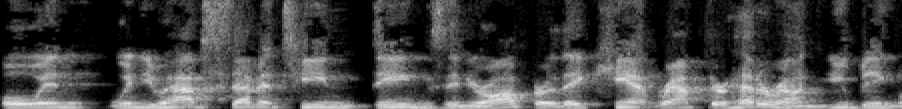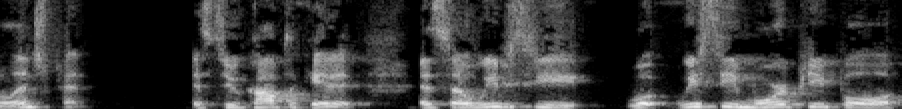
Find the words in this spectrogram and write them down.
Well, when, when you have 17 things in your offer, they can't wrap their head around you being the linchpin. It's too complicated. And so we see we see more people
